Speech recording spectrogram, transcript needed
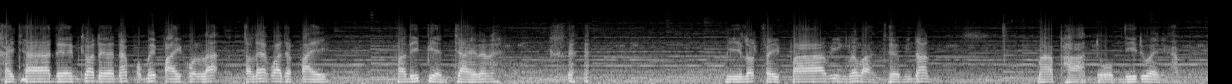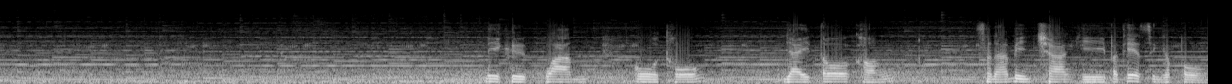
ใครจะเดินก็เดินนะ ผมไม่ไปคนละ ตอนแรกว่าจะไป ตอนนี้เปลี่ยนใจแล้วนะ มีรถไฟฟ้าวิ่งระหว่างเทอร์มินอลมาผ่านโดมนี้ด้วยนะครับ นี่คือความโอโถง ใหญ่โตของสนามบินชางฮีประเทศสิงคโปร์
